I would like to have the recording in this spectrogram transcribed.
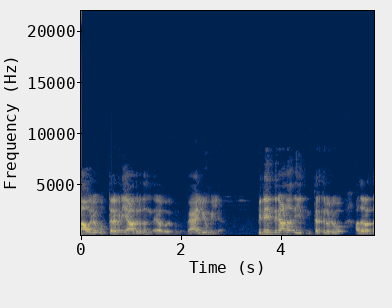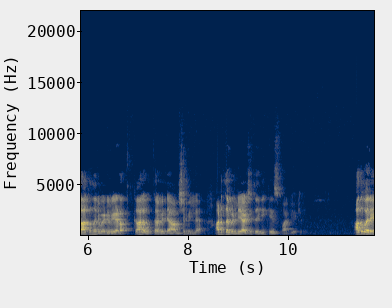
ആ ഒരു ഉത്തരവിന് യാതൊരു വാല്യൂവും ഇല്ല. പിന്നെ എന്തിനാണ് ഈ ഇത്തരത്തിലൊരു അത് റദ്ദാക്കുന്നതിന് വേണ്ടി ഒരു ഇടക്കാല ഉത്തരവിന്റെ ആവശ്യമില്ല. അടുത്ത വെള്ളിയാഴ്ചത്തേക്ക് കേസ് മാറ്റിവെക്കുന്നു അതുവരെ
